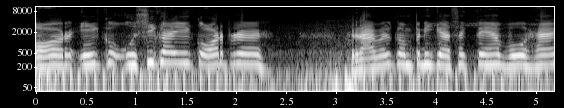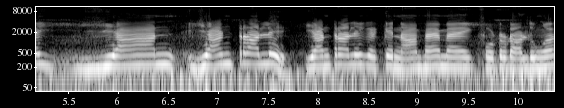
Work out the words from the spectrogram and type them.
और एक उसी का एक और रावल कंपनी कह सकते हैं वो है यान यानट्राले यानट्राले करके नाम है मैं एक फ़ोटो डाल दूँगा।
